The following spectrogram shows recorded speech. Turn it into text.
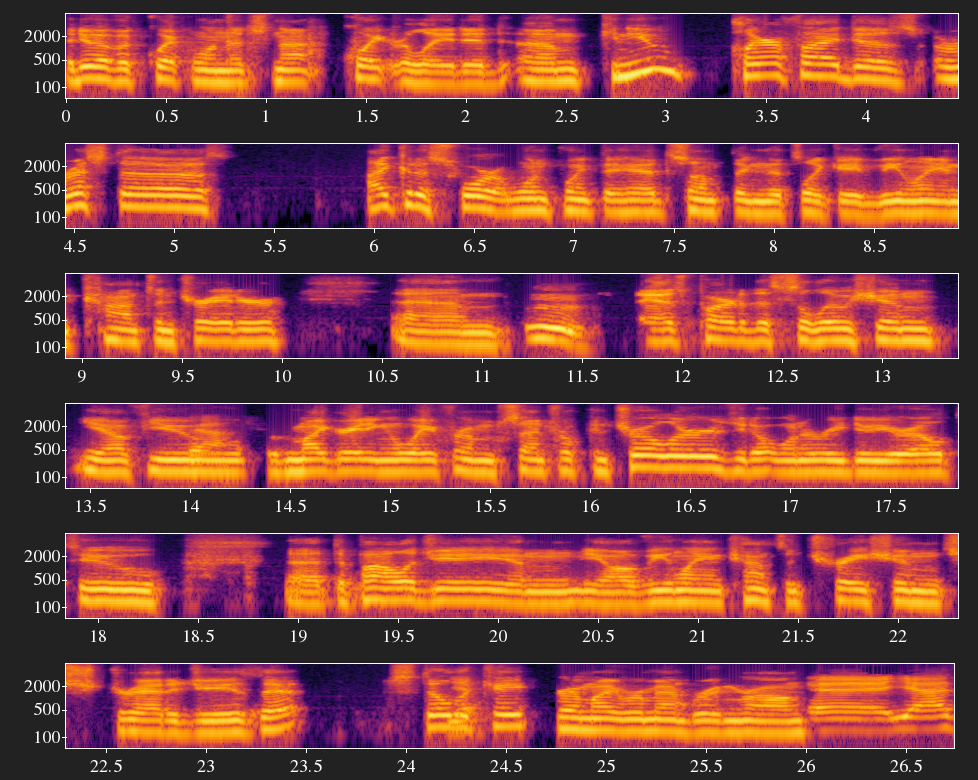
I do have a quick one that's not quite related. Um, can you clarify, does Arista, I could have swore at one point they had something that's like a VLAN concentrator um, mm. As part of the solution. You know, if you yeah. are migrating away from central controllers, you don't want to redo your L2 uh, topology and, you know, VLAN concentration strategy. Is that still yeah. the case, or am I remembering wrong? Uh, yeah,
